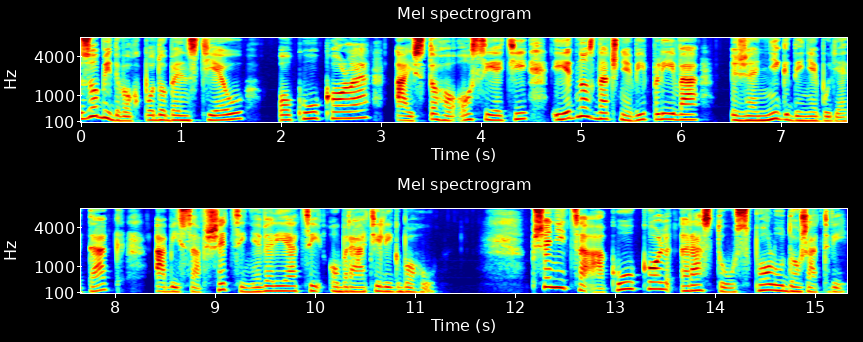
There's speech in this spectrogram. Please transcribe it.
Z obidvoch podobenstiev o kúkole aj z toho o sieti jednoznačne vyplýva, že nikdy nebude tak, aby sa všetci neveriaci obrátili k Bohu. Pšenica a kúkoľ rastú spolu do žatvy.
